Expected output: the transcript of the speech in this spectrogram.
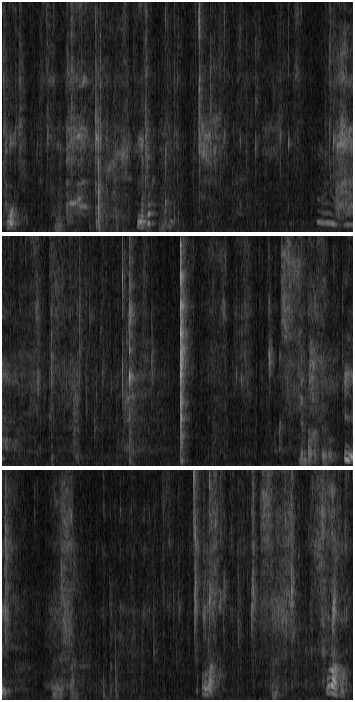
다 먹었지? 응. 먹었어? 면 먹었어 이거? 응. 응, 이렇게 많아. 불어서. 불어서.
